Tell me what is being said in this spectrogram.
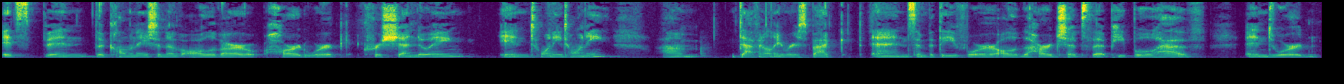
it's been the culmination of all of our hard work crescendoing in 2020. Um, definitely respect and sympathy for all of the hardships that people have endured,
